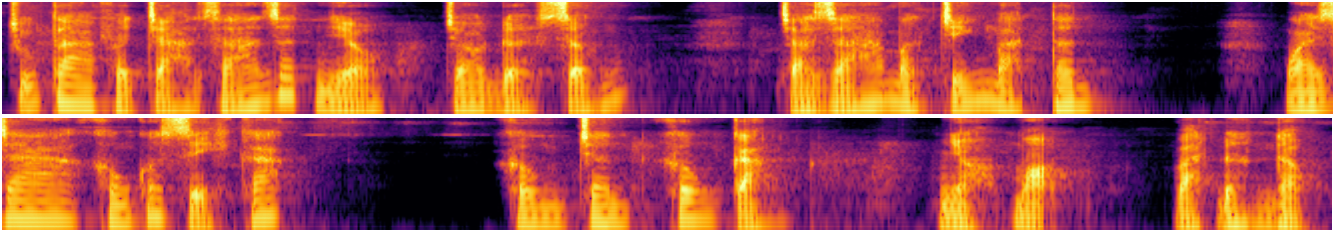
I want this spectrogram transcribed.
Chúng ta phải trả giá rất nhiều cho đời sống, trả giá bằng chính bản thân. Ngoài ra không có gì khác. Không chân, không cẳng, nhỏ mọn và đơn độc.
